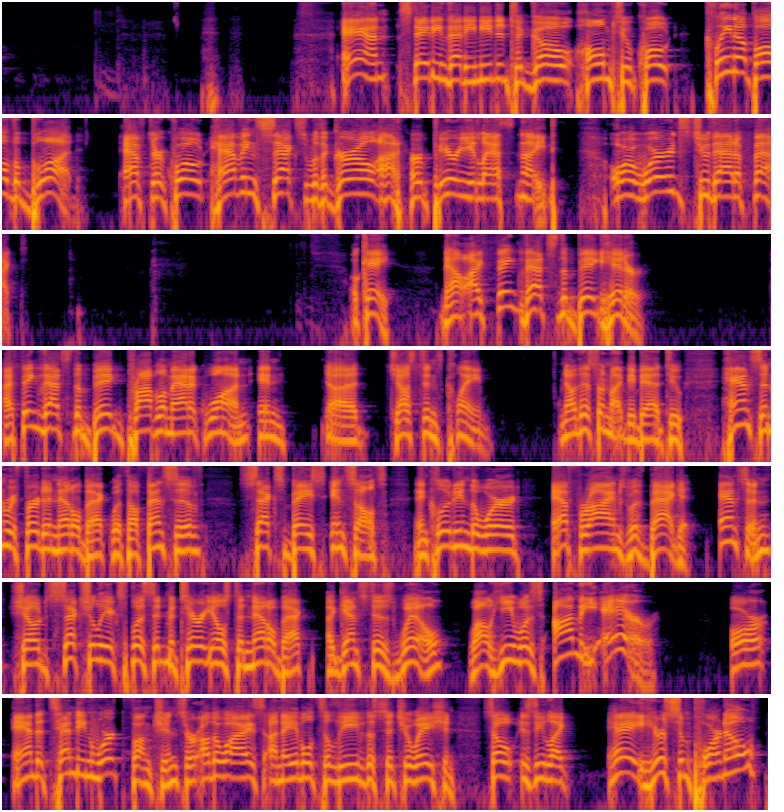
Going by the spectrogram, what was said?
and stating that he needed to go home to, quote, clean up all the blood after, quote, having sex with a girl on her period last night, or words to that effect. Okay, now I think that's the big hitter. I think that's the big problematic one in uh, Justin's claim. Now, this one might be bad too. Hansen referred to Nettlebeck with offensive sex based insults, including the word F rhymes with Baggett. Hansen showed sexually explicit materials to Nettlebeck against his will while he was on the air or and attending work functions or otherwise unable to leave the situation. So is he like, hey, here's some porno?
